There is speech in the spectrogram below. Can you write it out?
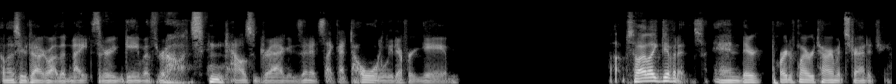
unless you're talking about the knights that are in Game of Thrones and House of Dragons, then it's like a totally different game. Um, so I like dividends and they're part of my retirement strategy.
